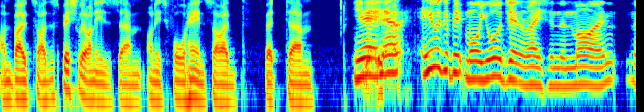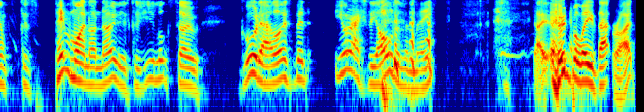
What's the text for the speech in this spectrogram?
on both sides, especially on his um, on his forehand side. But um, yeah, yeah, now he was a bit more your generation than mine, because people might not know this because you look so good, Alice, but you're actually older than me. Who'd believe that, right?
